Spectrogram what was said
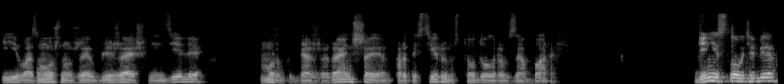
и, возможно, уже в ближайшие недели, может быть, даже раньше, протестируем 100 долларов за баррель. Денис, слово тебе.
